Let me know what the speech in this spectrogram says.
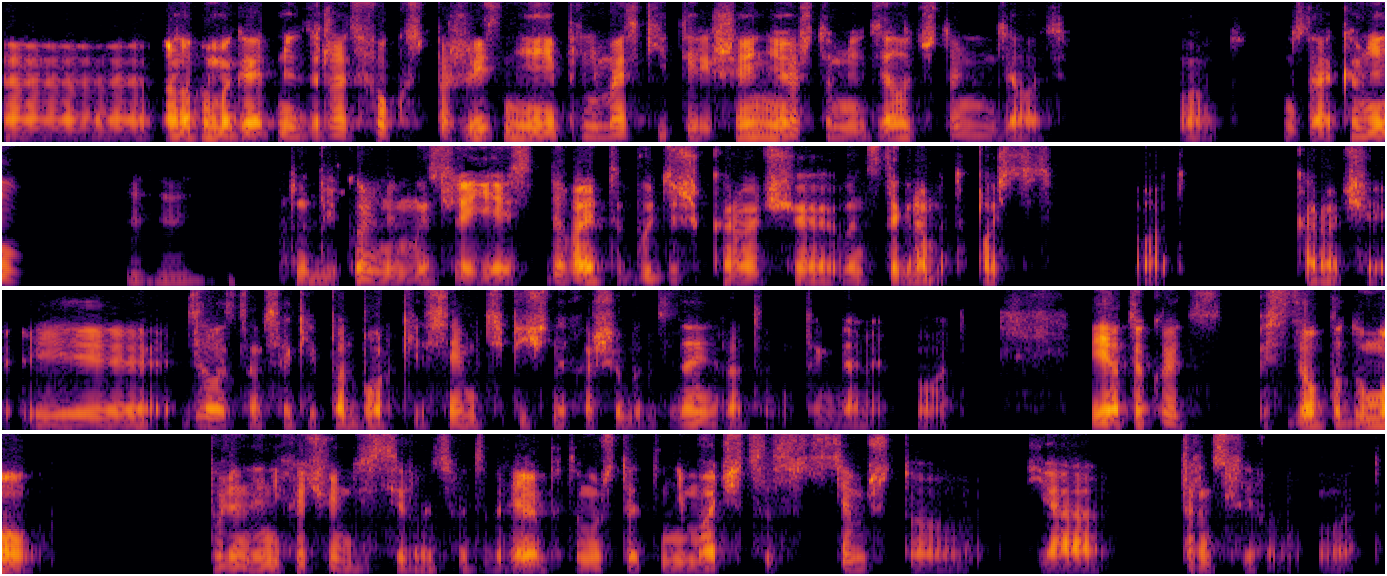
э, она помогает мне держать фокус по жизни и принимать какие-то решения, что мне делать, что не делать. Вот. Не знаю, ко мне там прикольные мысли есть. Давай ты будешь, короче, в Инстаграм это постить. Вот. Короче, и делать там всякие подборки, 7 типичных ошибок дизайнера там, и так далее. Вот. И я такой посидел, подумал, блин, я не хочу инвестировать в это время, потому что это не мачится с тем, что я транслирую. Вот.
